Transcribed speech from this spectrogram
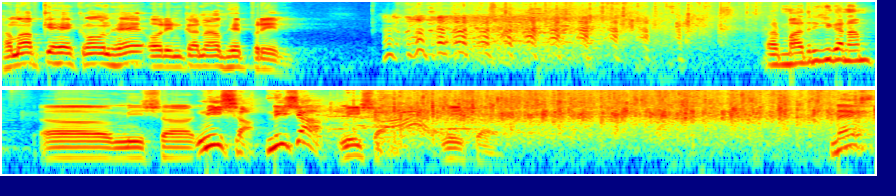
हम आपके हैं कौन है? और इनका नाम है प्रेम। और माधुरी जी का नाम? मीशा निशा। निशा। निशा निशा। नेक्स्ट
